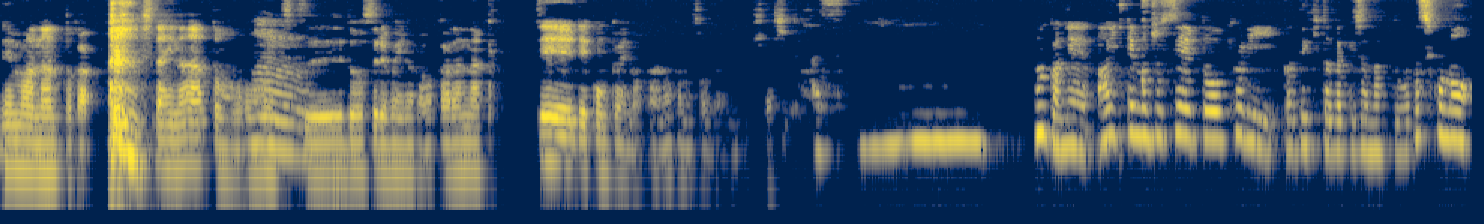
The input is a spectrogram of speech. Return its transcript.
で、まあ、なんとか したいなとも思いつつ、どうすればいいのかわからなくて、で、今回の、あの、この相談に来たしです。うんなんかね、相手の女性と距離ができただけじゃなくて、私この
